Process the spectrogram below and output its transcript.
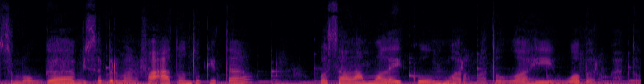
semoga bisa bermanfaat untuk kita. Wassalamualaikum warahmatullahi wabarakatuh.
